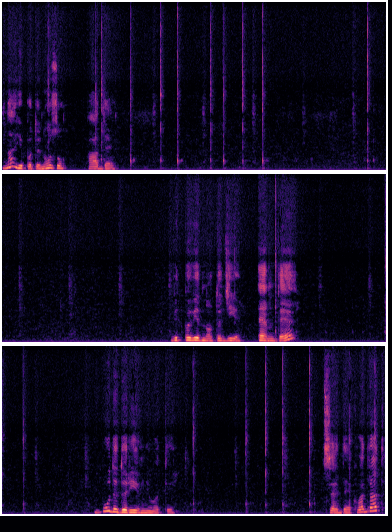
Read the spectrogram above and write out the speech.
на гіпотенузу АД. Відповідно, тоді МД буде дорівнювати CD квадрат,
